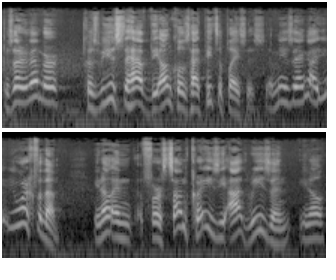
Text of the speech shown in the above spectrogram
because I remember, because we used to have, the uncles had pizza places. And me saying, oh, you, you work for them. You know, and for some crazy, odd reason, you know,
